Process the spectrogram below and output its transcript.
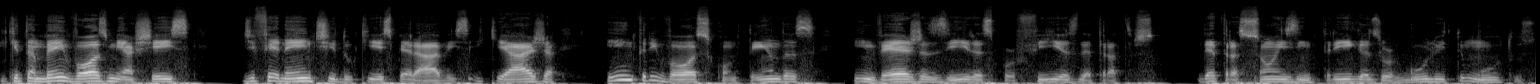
e que também vós me acheis diferente do que esperáveis, e que haja entre vós contendas, invejas, iras, porfias, detrações, intrigas, orgulho e tumultos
